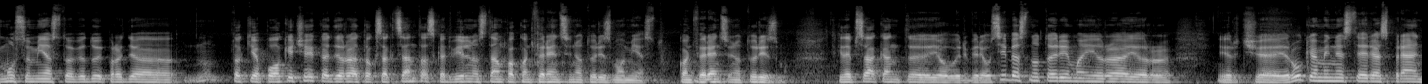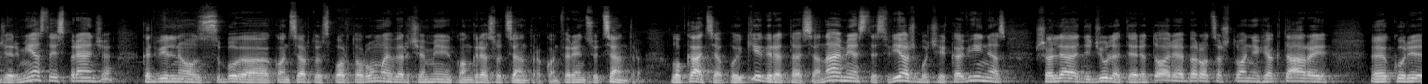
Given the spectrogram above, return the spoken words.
mūsų miesto viduje pradėjo nu, tokie pokyčiai, kad yra toks akcentas, kad Vilnius tampa konferencinio turizmo miestu, konferencinio turizmo. Kitaip sakant, jau ir vyriausybės nutarimai yra, ir, ir čia ir ūkio ministerija sprendžia, ir miestai sprendžia, kad Vilniaus buvę koncertų ir sporto rūmai verčiami į kongresų centrą, konferencijų centrą. Lokacija puikiai, greta senamiestis, viešbučiai, kavinės, šalia didžiulė teritorija, berots 8 hektarai, e, kuri,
